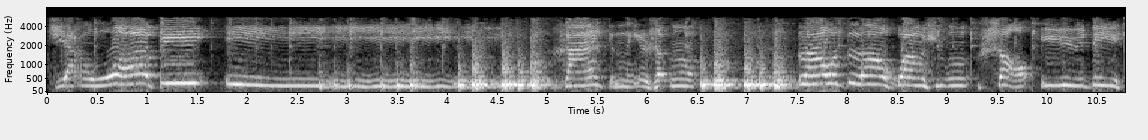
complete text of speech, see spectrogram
将我逼，喊一声。老德皇兄少玉帝，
